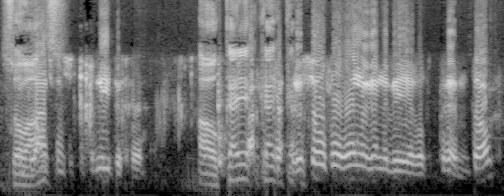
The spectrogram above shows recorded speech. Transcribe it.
plaats Zoals? van ze te vernietigen. Oh, kan je, kan Er is zoveel honger in de wereld, Prem, toch?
